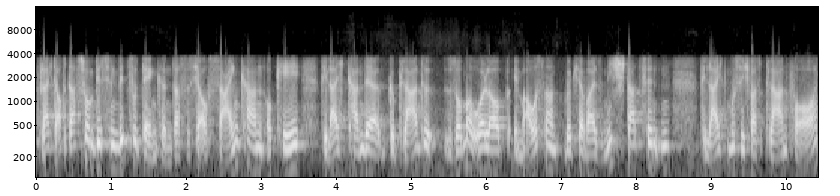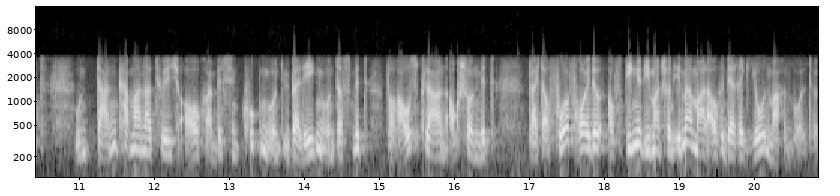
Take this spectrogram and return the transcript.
vielleicht auch das schon ein bisschen mitzudenken, dass es ja auch sein kann, okay, vielleicht kann der geplante Sommerurlaub im Ausland möglicherweise nicht stattfinden, vielleicht muss ich was planen vor Ort und dann kann man natürlich auch ein bisschen gucken und überlegen und das mit vorausplanen, auch schon mit vielleicht auch Vorfreude auf Dinge, die man schon immer mal auch in der Region machen wollte.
